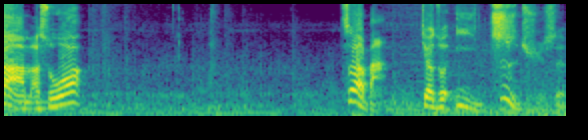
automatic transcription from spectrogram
怎么说？这把叫做以智取胜。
